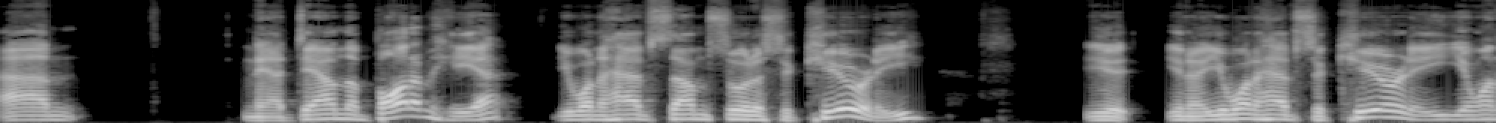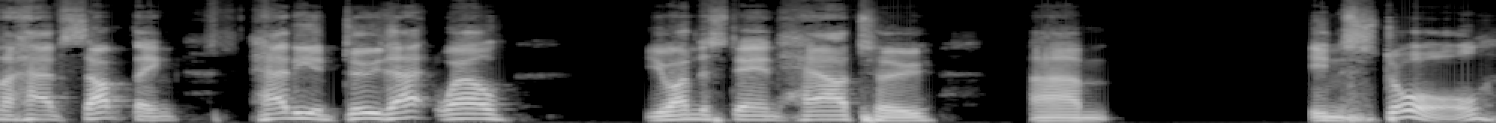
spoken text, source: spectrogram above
um, now down the bottom here you want to have some sort of security you you know you want to have security you want to have something how do you do that well you understand how to um, install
